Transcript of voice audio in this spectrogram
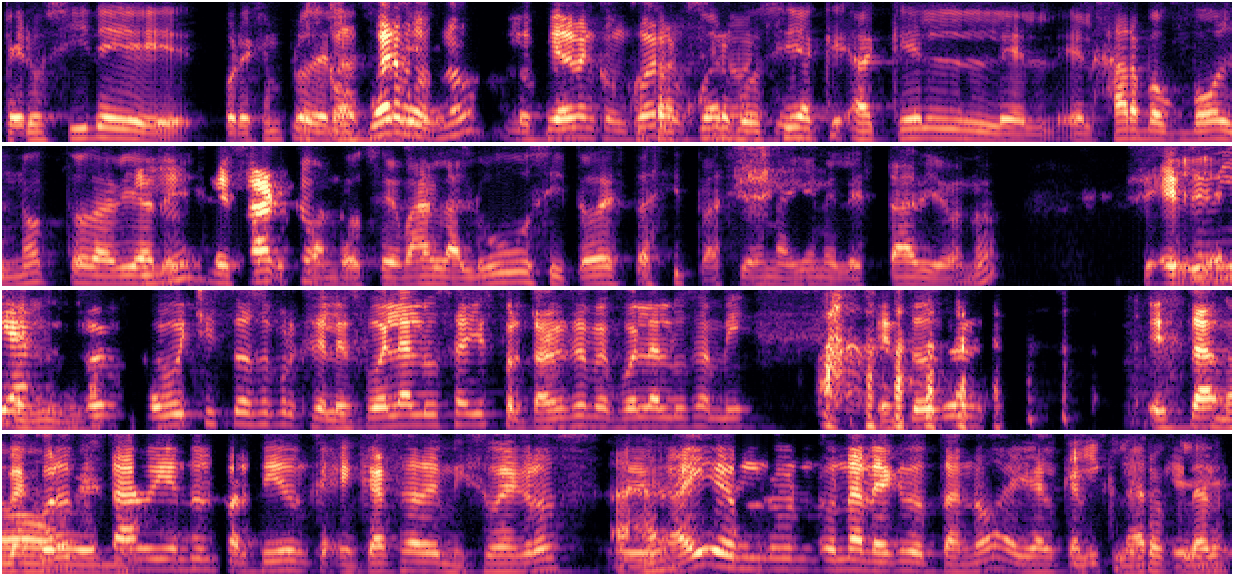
pero sí de, por ejemplo... Los de con cuervos, ¿no? Lo pierden con cuervos. cuervos, sí, aquel, el, el Harbaugh Ball, ¿no? Todavía de, exacto, de cuando se va la luz y toda esta situación ahí en el estadio, ¿no? Ese día fue, muy chistoso porque se les fue la luz a ellos, pero también se me fue la luz a mí. Entonces, está, me acuerdo que estaba viendo el partido en, casa de mis suegros. Eh, ahí una anécdota, ¿no? Ahí al sí, claro, claro.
